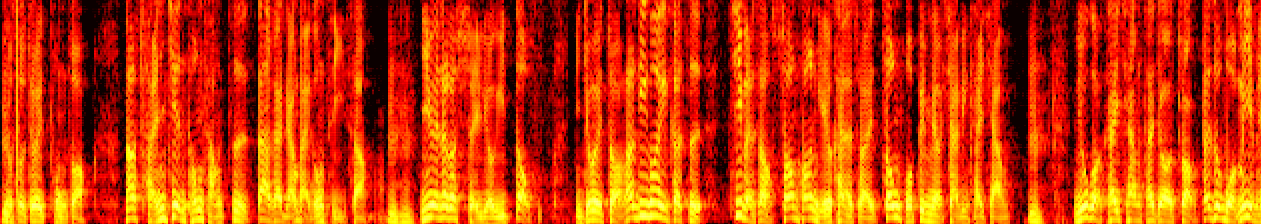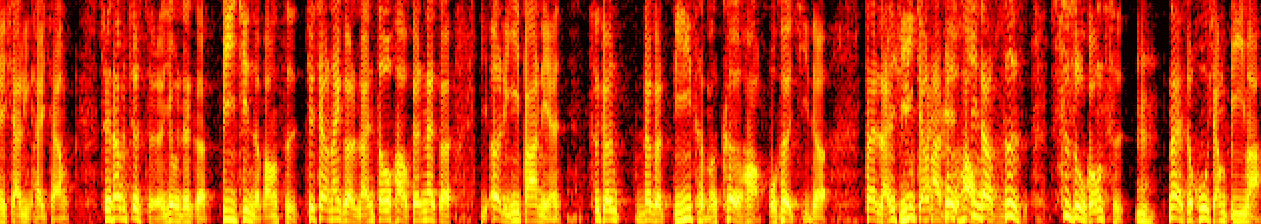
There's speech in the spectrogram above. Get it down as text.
有时候就会碰撞。那船舰通常是大概两百公尺以上，嗯哼，因为那个水流一动，你就会撞。那另外一个是，基本上双方你就看得出来，中国并没有下令开枪，嗯，如果开枪他就要撞，但是我们也没有下令开枪，所以他们就只能用这个逼近的方式，就像那个兰州号跟那个二零一八年是跟那个迪什么克号伯克级的。在蓝巡礁那边进到四四十五公尺，嗯，那也是互相逼嘛，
